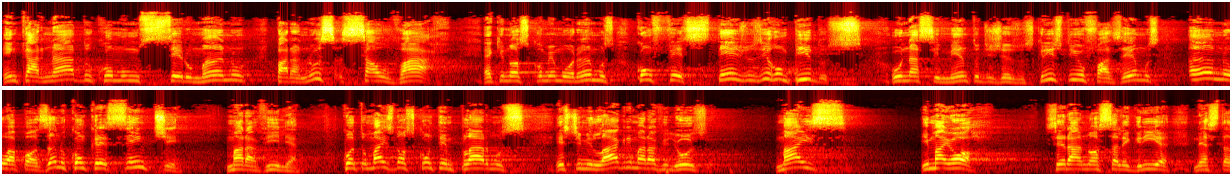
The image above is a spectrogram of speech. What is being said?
encarnado como um ser humano para nos salvar, é que nós comemoramos com festejos irrompidos o nascimento de Jesus Cristo e o fazemos ano após ano com crescente maravilha. Quanto mais nós contemplarmos este milagre maravilhoso, mais e maior será a nossa alegria nesta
